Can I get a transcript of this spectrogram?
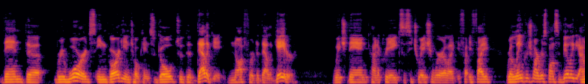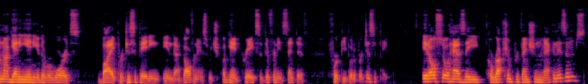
then the rewards in Guardian tokens go to the delegate, not for the delegator, which then kind of creates a situation where, like, if I, if I relinquish my responsibility, I'm not getting any of the rewards by participating in that governance, which again creates a different incentive for people to participate. It also has a corruption prevention mechanisms.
